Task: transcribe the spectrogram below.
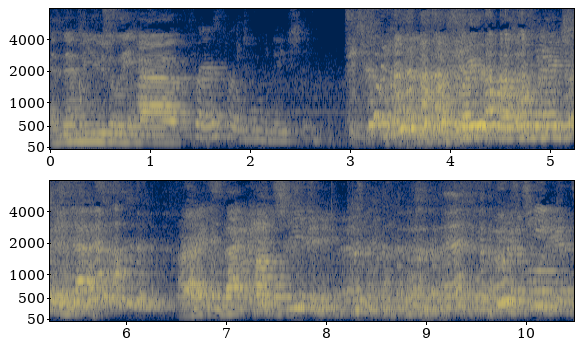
And then we usually have Prayer for illumination. a prayer for illumination. Yes. All right, so that comes. Who's cheating?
